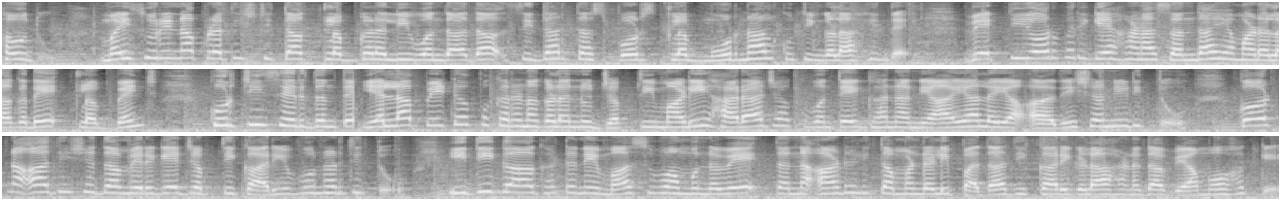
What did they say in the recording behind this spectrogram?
ಹೌದು ಮೈಸೂರಿನ ಪ್ರತಿಷ್ಠಿತ ಕ್ಲಬ್ಗಳಲ್ಲಿ ಒಂದಾದ ಸಿದ್ಧಾರ್ಥ ಸ್ಪೋರ್ಟ್ಸ್ ಕ್ಲಬ್ ಮೂರ್ನಾಲ್ಕು ತಿಂಗಳ ಹಿಂದೆ ವ್ಯಕ್ತಿಯೋರ್ವರಿಗೆ ಹಣ ಸಂದಾಯ ಮಾಡಲಾಗದೆ ಕ್ಲಬ್ ಬೆಂಚ್, ಕುರ್ಚಿ ಸೇರಿದಂತೆ ಎಲ್ಲ ಪೀಠೋಪಕರಣಗಳನ್ನು ಜಪ್ತಿ ಮಾಡಿ ಹರಾಜಾಕುವಂತೆ ಘನ ನ್ಯಾಯಾಲಯ ಆದೇಶ ನೀಡಿತ್ತು. ಕೋರ್ಟ್ನ ಆದೇಶದ ಮೇರೆಗೆ ಜಪ್ತಿ ಕಾರ್ಯವೂ ನಡೆದಿತ್ತು. ಇದೀಗ ಘಟನೆ ಮಾಸುವ ಮುನ್ನವೇ ತನ್ನ ಆಡಳಿತ ಮಂಡಳಿ ಪದಾಧಿಕಾರಿಗಳ ಹಣದ ವ್ಯಾಮೋಹಕ್ಕೆ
